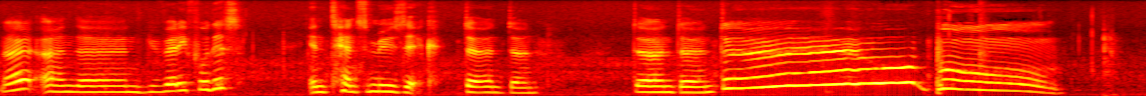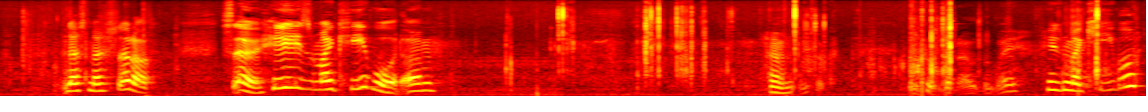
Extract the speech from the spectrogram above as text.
No, and then you ready for this? Intense music. Dun dun. Dun dun dun. Boom. That's my setup. So here's my keyboard. Um. Um, put that out of the way. Here's my keyboard.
